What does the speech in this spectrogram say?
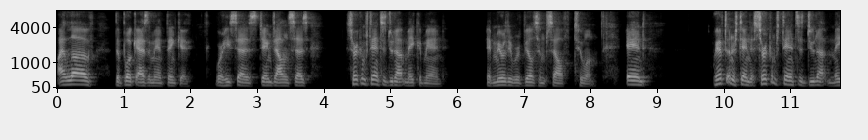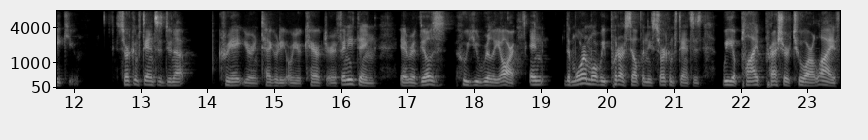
I love the book As a Man Thinketh, where he says, James Allen says, circumstances do not make a man. It merely reveals himself to him. And we have to understand that circumstances do not make you. Circumstances do not create your integrity or your character. If anything, it reveals who you really are. And the more and more we put ourselves in these circumstances, we apply pressure to our life,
